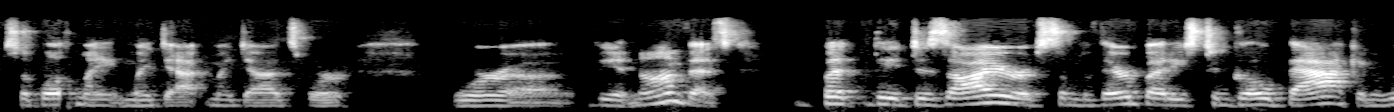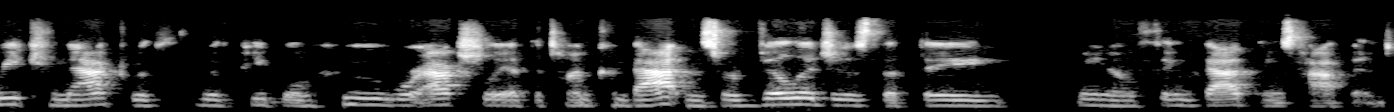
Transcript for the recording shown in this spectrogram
So both my, my dad, my dads were, were uh, Vietnam vets, but the desire of some of their buddies to go back and reconnect with, with people who were actually at the time combatants or villages that they, you know, think bad things happened.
